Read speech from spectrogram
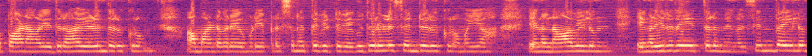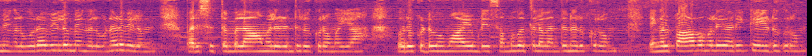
அப்பா நாங்கள் எதிராக எழுந்திருக்கிறோம். ஆமாண்டவரை உங்களுடைய பிரசனத்தை விட்டு வெகு தொழில் சென்றிருக்கிறோம் ஐயா. எங்கள் நாவிலும் எங்கள் இருதயத்திலும் எங்கள் சிந்தையிலும் எங்கள் உறவிலும் எங்கள் உணர்விலும் பரிசுத்தமில்லாமல் இருந்திருக்கிறோம் ஐயா. ஒரு குடும்பமாய் உடைய சமூகத்தில் வந்து நிற்கிறோம். எங்கள் பாவங்களை அறிக்கை இடுகிறோம்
